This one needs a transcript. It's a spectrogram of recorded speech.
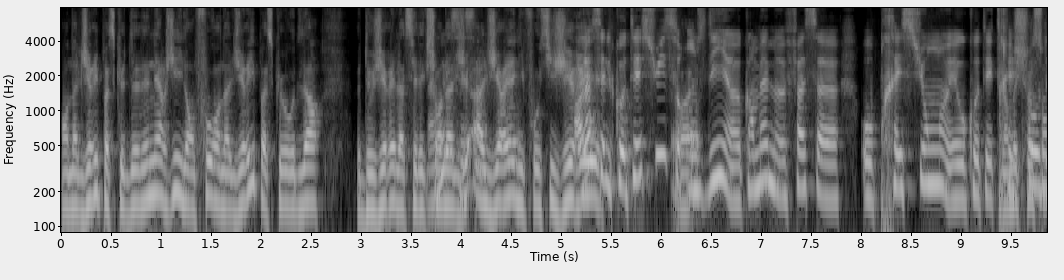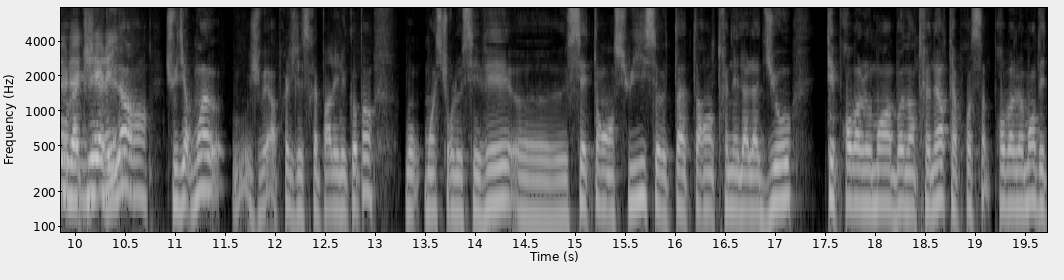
en Algérie, parce que de l'énergie, il en faut en Algérie, parce qu'au-delà de gérer la sélection Ah oui, algérienne, il faut aussi gérer. Alors là, c'est le côté suisse. Ouais. On se dit euh, quand même face euh, aux pressions et au côté Non, très de toute chaud façon, de l'Algérie. hein. Je veux dire, moi, je vais, après, je laisserai parler les copains. Bon, moi, sur le CV, euh, 7 ans en Suisse, tu as, entraîné la Lazio, tu es probablement un bon entraîneur, tu as probablement des,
